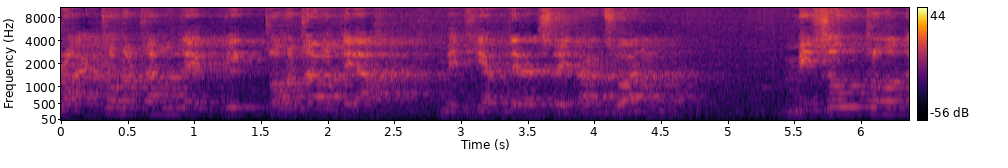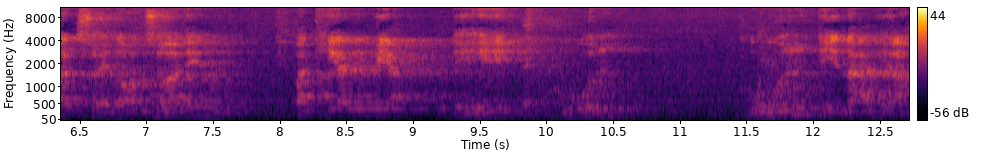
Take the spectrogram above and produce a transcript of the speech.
lại cho nó trăng để biết cho nó trăng để à? Mi thiệp để nó xoay tàn xoan mi sâu cho tận xoay tàn xoan in và thiên bia thì cuốn cuốn thì là gì à?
